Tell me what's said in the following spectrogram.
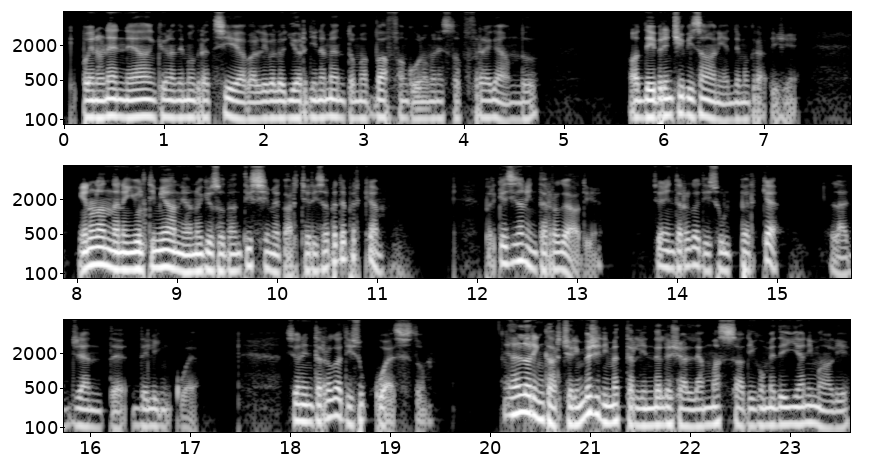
che poi non è neanche una democrazia a livello di ordinamento, ma vaffanculo, me ne sto fregando. Ho dei principi sani e democratici. In Olanda negli ultimi anni hanno chiuso tantissime carceri, sapete perché? Perché si sono interrogati. Si sono interrogati sul perché la gente delinque. Si sono interrogati su questo. E allora in carcere, invece di metterli in delle celle ammassati come degli animali,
